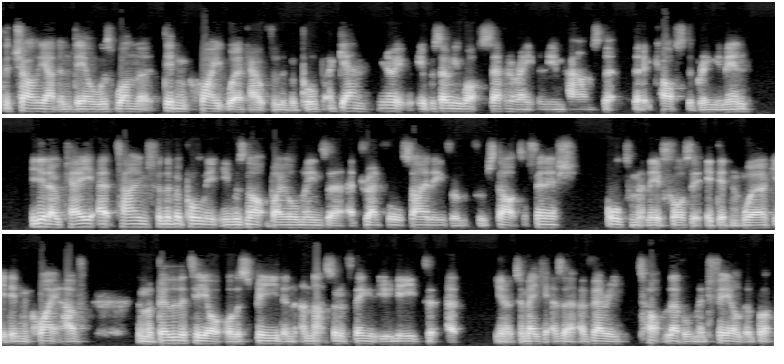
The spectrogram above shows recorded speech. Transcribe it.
the Charlie Adam deal was one that didn't quite work out for Liverpool. But again, you know, it, it was only what seven or eight million pounds that that it cost to bring him in he did okay at times for Liverpool. He, he was not by all means a, a, dreadful signing from, from start to finish. Ultimately, of course, it, it didn't work. He didn't quite have the mobility or, or the speed and, and that sort of thing that you need to, uh, you know, to make it as a, a very top level midfielder. But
